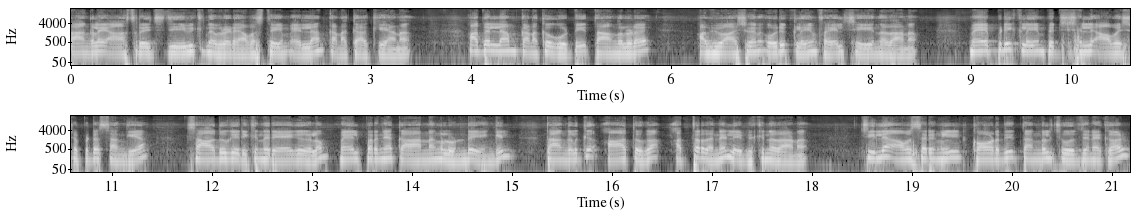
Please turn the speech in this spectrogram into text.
താങ്കളെ ആശ്രയിച്ച് ജീവിക്കുന്നവരുടെ അവസ്ഥയും എല്ലാം കണക്കാക്കിയാണ്. അതെല്ലാം കണക്ക് കൂട്ടി താങ്കളുടെ അഭിഭാഷകൻ ഒരു ക്ലെയിം ഫയൽ ചെയ്യുന്നതാണ്. മേപ്പിടി ക്ലെയിം പെറ്റീഷനിൽ ആവശ്യപ്പെട്ട സംഖ്യ സാധൂകരിക്കുന്ന രേഖകളും മേൽപ്പറഞ്ഞ കാരണങ്ങളുണ്ട് എങ്കിൽ താങ്കൾക്ക് ആ തുക അത്ര തന്നെ ലഭിക്കുന്നതാണ്. ചില അവസരങ്ങളിൽ കോടതി തങ്ങൾ ചോദിച്ചതിനേക്കാൾ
